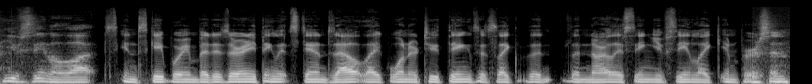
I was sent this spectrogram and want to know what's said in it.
You've seen a lot in skateboarding, but is there anything that stands out? Like one or two things that's like the the gnarliest thing you've seen, like in person?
